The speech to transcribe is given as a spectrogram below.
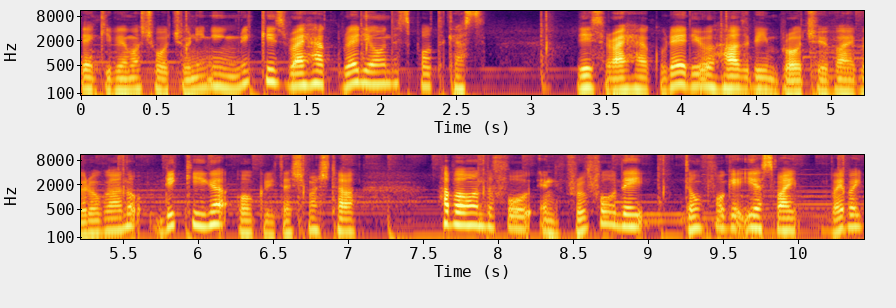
Thank you very much for tuning in Ricky's Right Hack Radio on this podcast. This Right Hack Radio has been brought to you by ブロガーのリッキーがお送りいたしました。Have a wonderful and fruitful day. Don't forget your smile. Bye bye.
